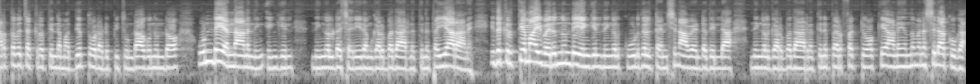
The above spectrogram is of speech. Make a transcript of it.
ആർത്തവ ചക്രത്തിന്റെ മധ്യത്തോടടുപ്പിച്ചുണ്ടാകുന്നുണ്ടോ? ഉണ്ട് എന്നാണ് എങ്കിൽ നിങ്ങളുടെ ശരീരം ഗർഭധാരണത്തിന് തയ്യാറാണ്. ഇത് കൃത്യമായി വരുന്നുണ്ട് എങ്കിൽ നിങ്ങൾ കൂടുതൽ ടെൻഷൻ ആവേണ്ടതില്ല. നിങ്ങൾ ഗർഭധാരണത്തിന് പെർഫെക്റ്റ് ഓക്കെ ആണ് എന്ന് മനസ്സിലാക്കുക.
